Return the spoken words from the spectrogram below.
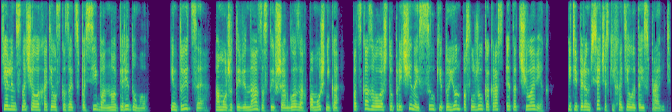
Келлен сначала хотел сказать спасибо, но передумал. Интуиция, а может и вина, застывшая в глазах помощника, подсказывала, что причиной ссылки Туйон послужил как раз этот человек, и теперь он всячески хотел это исправить.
